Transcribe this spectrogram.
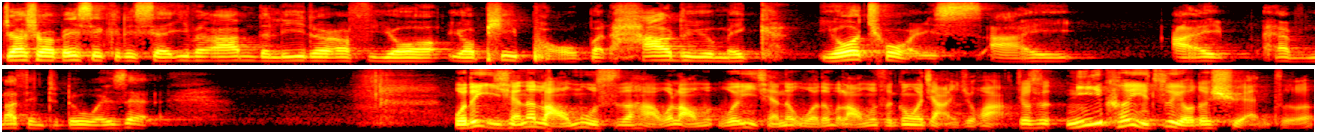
Joshua basically said, even I'm the leader of your, your people, but how do you make your choice? I, I have nothing to do with it. 我的以前的老牧师哈，我老我以前的我的老牧师跟我讲一句话，就是你可以自由的选择，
